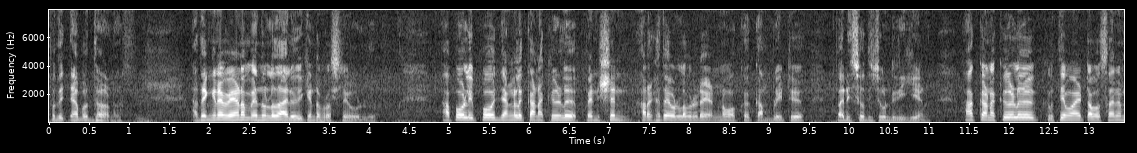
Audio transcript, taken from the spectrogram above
പ്രതിജ്ഞാബദ്ധമാണ്. അതെങ്ങനെ വേണം എന്നുള്ളത് ആലോചിക്കേണ്ട പ്രശ്നമേ ഉള്ളൂ. അപ്പോൾ ഇപ്പോൾ ഞങ്ങൾ കണക്കുകൾ പെൻഷൻ അർഹതയുള്ളവരുടെ എണ്ണമൊക്കെ കംപ്ലീറ്റ് പരിശോധിച്ചുകൊണ്ടിരിക്കുകയാണ്. ആ കണക്കുകൾ കൃത്യമായിട്ട് അവസാനം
